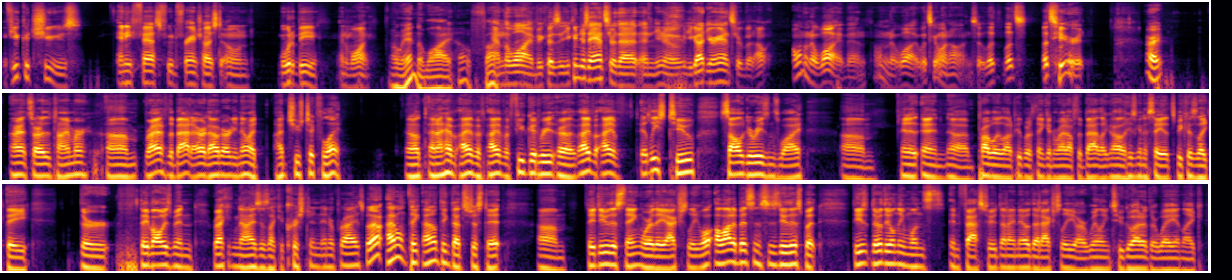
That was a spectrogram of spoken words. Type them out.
If you could choose any fast food franchise to own, what would it be and why? Oh, and the why. Oh, fuck. and the why because you can just answer that and you know you got your answer but i, I want to know why man i want to know why what's going on so let's let's let's hear it All right. All right. Started the timer. Um, right off the bat, I would, I would already know I'd, I'd choose Chick fil A. and, I'll, and I have I have a, I have a few good reasons. Uh, I have I have at least two solid good reasons why. Um, and and uh, probably a lot of people are thinking right off the bat like, oh, he's gonna say it's because like they they're they've always been recognized as like a Christian enterprise, but I, I don't think I don't think that's just it. Um, they do this thing where they actually well, a lot of businesses do this, but these they're the only ones in fast food that I know that actually are willing to go out of their way and like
